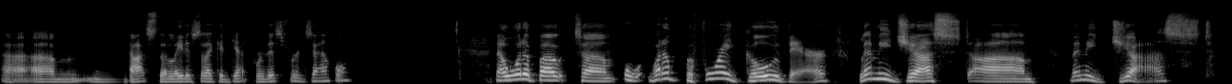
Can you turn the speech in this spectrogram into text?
Um, that's the latest that I could get for this, for example. Now, what about, um, oh, what a, before I go there, let me just, um, let me just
